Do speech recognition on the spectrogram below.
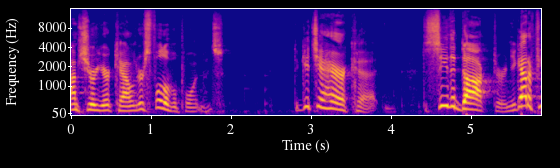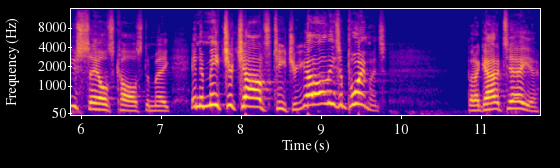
I'm sure your calendar's full of appointments to get your hair cut, to see the doctor, and you got a few sales calls to make, and to meet your child's teacher. You got all these appointments. But I got to tell you,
